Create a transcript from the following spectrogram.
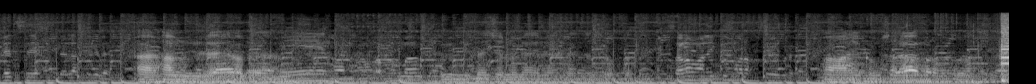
Let's say alhamdulillah together. Alhamdulillah. Assalamualaikum warahmatullahi wabarakatuh. Waalaikumsalam warahmatullahi wabarakatuh.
